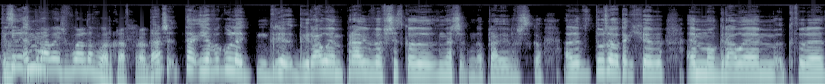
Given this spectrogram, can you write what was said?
Ty Z kiedyś M- grałeś w World of Warcraft, prawda? Znaczy, tak, ja w ogóle gry, grałem prawie we wszystko, znaczy, no prawie we wszystko, ale dużo takich MMO grałem, które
